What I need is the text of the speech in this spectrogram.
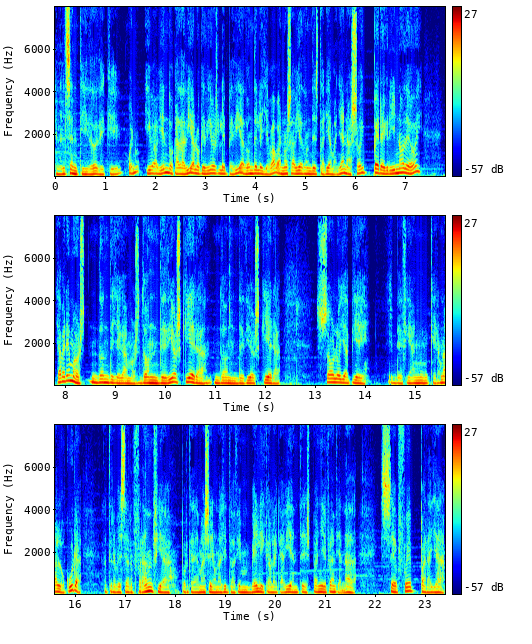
en el sentido de que, bueno, iba viendo cada día lo que Dios le pedía, dónde le llevaba, no sabía dónde estaría mañana. Soy peregrino de hoy, ya veremos dónde llegamos, donde Dios quiera, donde Dios quiera. Solo y a pie. Decían que era una locura atravesar Francia, porque además era una situación bélica la que había entre España y Francia. Nada, se fue para allá,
